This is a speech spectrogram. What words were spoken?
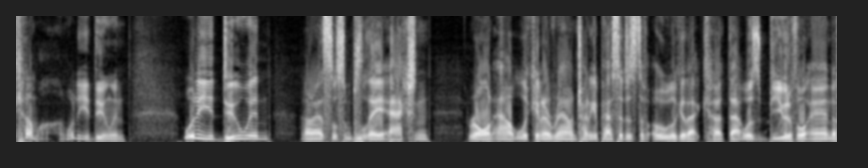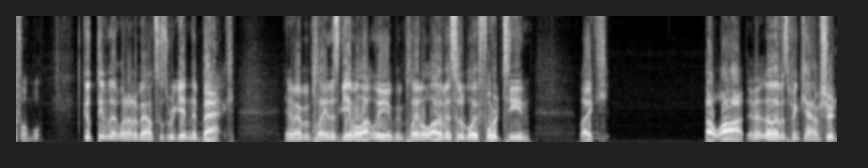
Come on, what are you doing? What are you doing? Alright, so some play action. Rolling out, looking around, trying to get past it and stuff. Oh, look at that cut. That was beautiful and a fumble. Good thing that went out of bounds because we're getting it back. Anyway, I've been playing this game a lot lately. I've been playing a lot of NCAA 14. Like, a lot. And none of it's been captured.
